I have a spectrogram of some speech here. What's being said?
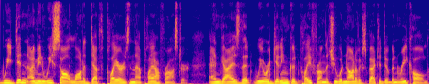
we didn't. I mean, we saw a lot of depth players in that playoff roster and guys that we were getting good play from that you would not have expected to have been recalled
